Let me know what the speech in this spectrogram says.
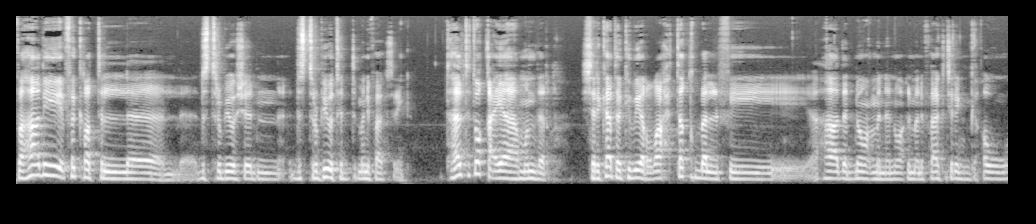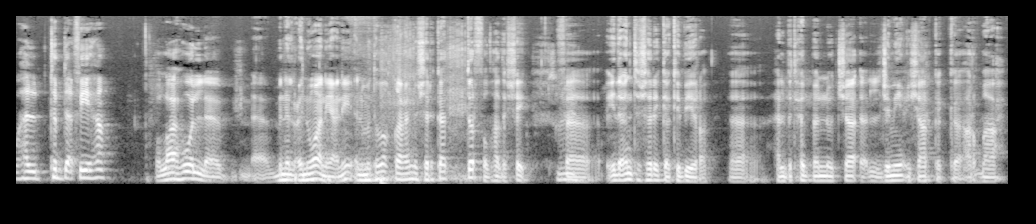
فهذه فكرة ال distribution distributed manufacturing هل تتوقع يا منذر الشركات الكبيرة راح تقبل في هذا النوع من أنواع ال manufacturing أو هل تبدأ فيها؟ والله هو ال- من العنوان يعني المتوقع انه الشركات ترفض هذا الشيء فإذا أنت شركة كبيرة آه، هل بتحب أنه تشا... الجميع يشاركك أرباح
